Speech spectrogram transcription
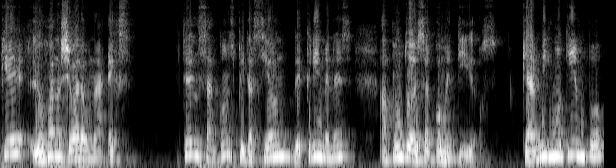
Que los van a llevar a una extensa conspiración de crímenes a punto de ser cometidos, que al mismo tiempo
